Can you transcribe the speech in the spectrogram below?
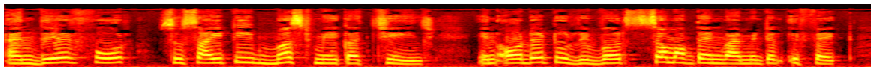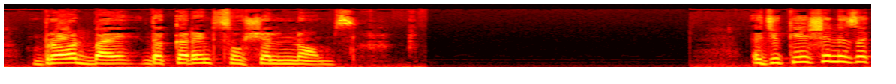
and therefore society must make a change in order to reverse some of the environmental effect brought by the current social norms. Education is a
